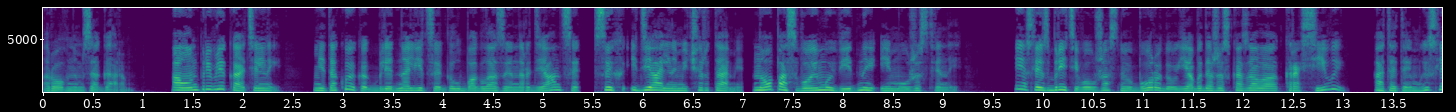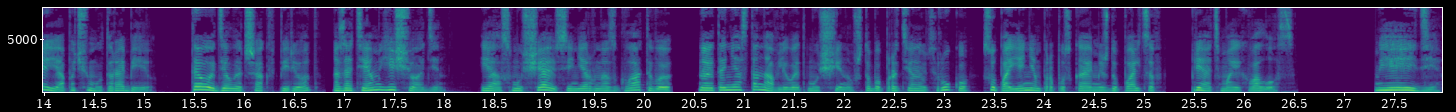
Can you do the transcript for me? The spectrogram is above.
ровным загаром. А он привлекательный, не такой, как бледнолицые голубоглазые нордианцы с их идеальными чертами, но по-своему видный и мужественный. Если сбрить его ужасную бороду, я бы даже сказала «красивый». От этой мысли я почему-то робею. Тео делает шаг вперед, а затем еще один. Я смущаюсь и нервно сглатываю, но это не останавливает мужчину, чтобы протянуть руку, с упоением пропуская между пальцев прядь моих волос. «Мейди!»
